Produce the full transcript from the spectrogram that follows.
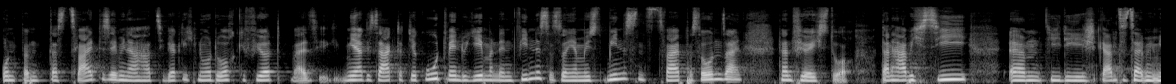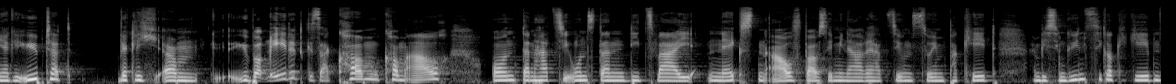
und beim, das zweite Seminar hat sie wirklich nur durchgeführt, weil sie mir gesagt hat, ja gut, wenn du jemanden findest, also ihr müsst mindestens zwei Personen sein, dann führe ich es durch. Dann habe ich sie, ähm, die die ganze Zeit mit mir geübt hat, wirklich ähm, überredet, gesagt, komm, komm auch. Und dann hat sie uns dann die zwei nächsten Aufbauseminare hat sie uns so im Paket ein bisschen günstiger gegeben.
